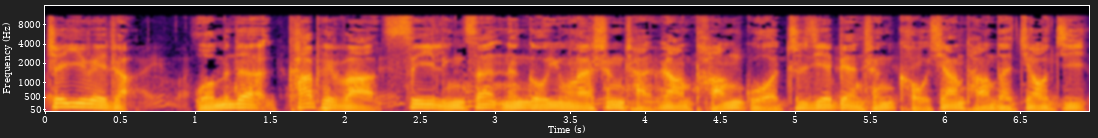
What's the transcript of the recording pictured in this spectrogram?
这意味着我们的 Capiva C 零三能够用来生产让糖果直接变成口香糖的胶基。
